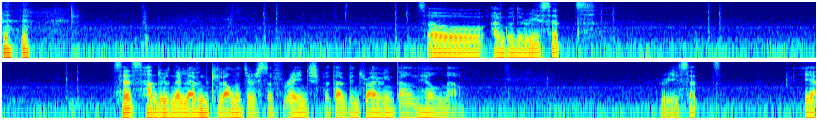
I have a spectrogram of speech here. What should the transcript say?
So I'm going to reset. It says 111 kilometers of range, but I've been driving downhill now. Reset. Yeah,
